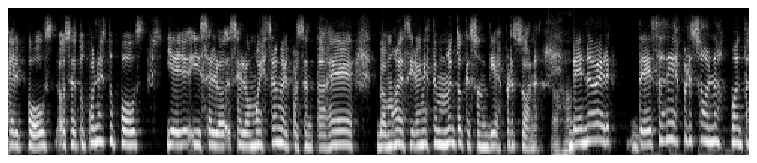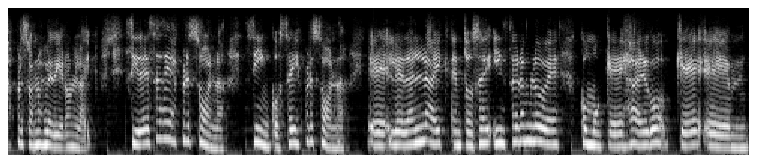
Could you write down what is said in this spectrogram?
el post, o sea, tú pones tu post y, ellos, y se, lo, se lo muestran el porcentaje, vamos a decir en este momento que son 10 personas. Ven a ver de esas 10 personas, ¿cuántas personas le dieron like? Si de esas 10 personas, 5 o 6 personas eh, le dan like, entonces Instagram lo ve como que es algo que eh,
